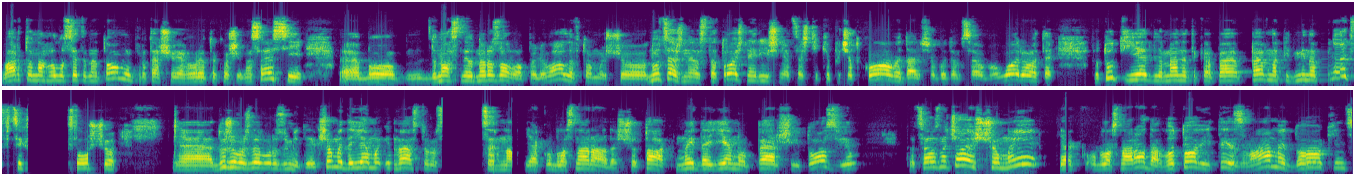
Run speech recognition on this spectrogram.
варто наголосити на тому, про те, що я говорив також і на сесії, е, бо до нас неодноразово апелювали в тому, що ну це ж не остаточне рішення, це ж тільки початкове, далі будемо все обговорювати. То тут є для мене така певна підміна понять в цих словах, що е, дуже важливо розуміти, якщо ми даємо інвестору сигнал як обласна рада, що так, ми даємо перший дозвіл, то це означає, що ми, як обласна рада, готові йти з вами до кінця.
